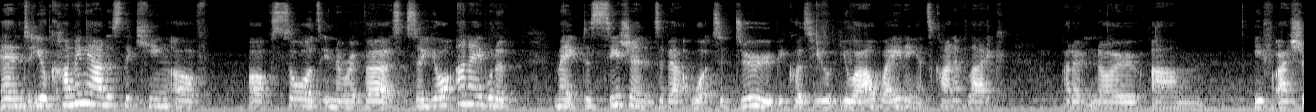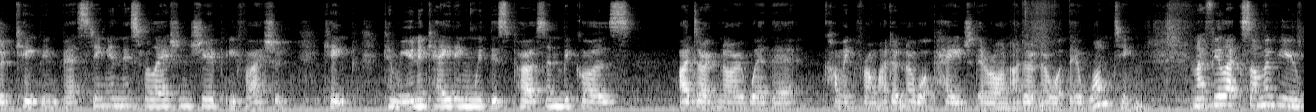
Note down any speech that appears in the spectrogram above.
and you're coming out as the king of of swords in the reverse. So you're unable to make decisions about what to do because you, you are waiting. It's kind of like, I don't know um, if I should keep investing in this relationship, if I should keep communicating with this person because I don't know where they're coming from. I don't know what page they're on. I don't know what they're wanting. And I feel like some of you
